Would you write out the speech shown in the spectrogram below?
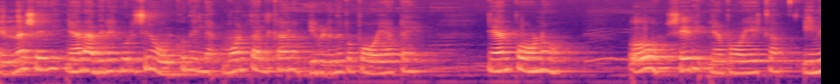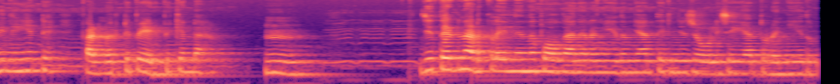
എന്നാ ശരി. ഞാൻ അതിനെക്കുറിച്ച് ഓർക്കുന്നില്ല. മോൻ തൽക്കാലം ഇവിടുന്ന് ഇപ്പോൾ പോയാട്ടെ. ഞാൻ പോണോ? ഓ ശരി. ഞാൻ പോയേക്കാം. ഇനി നീ എന്റെ കണ്ണുരുട്ടി പേടിപ്പിക്കണ്ട. ജിത്തേട്ടൻ അടുക്കളയിൽ നിന്ന് പോകാനിറങ്ങിയതും ഞാൻ തിരിഞ്ഞ് ജോലി ചെയ്യാൻ തുടങ്ങിയതും.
